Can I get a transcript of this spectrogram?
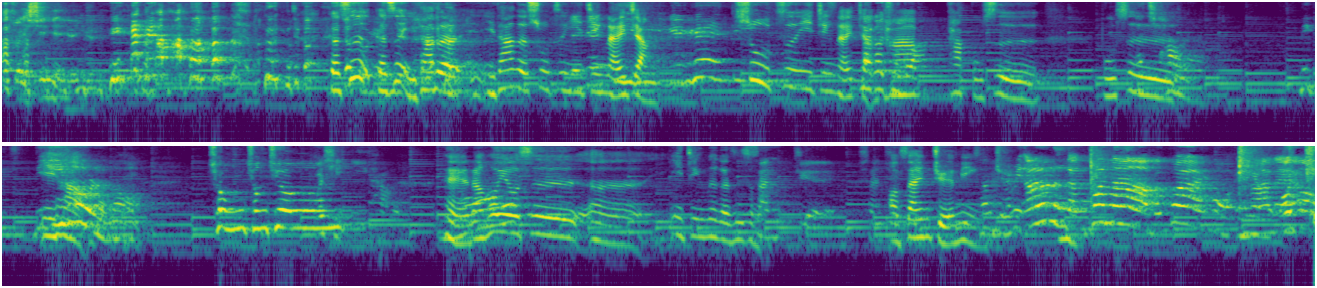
的，所以心也圆圆。的。可是可是以他的以他的数字易经来讲，数字易经来讲，他他不是不是。一号人哦，冲冲冲，而且一号，嘿，然后又是呃，易经那个是什么？三绝，哦，三绝命。三绝命啊，两两款呐，不怪哦，我跳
